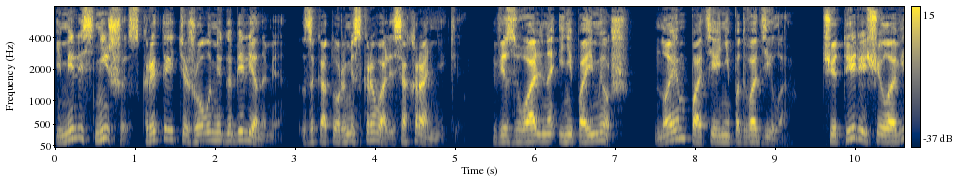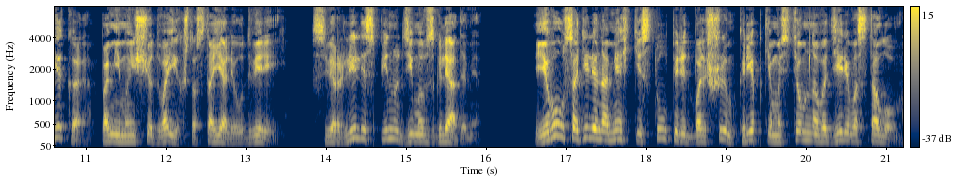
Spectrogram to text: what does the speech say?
имелись ниши, скрытые тяжелыми гобеленами, за которыми скрывались охранники. Визуально и не поймешь, но эмпатия не подводила. Четыре человека, помимо еще двоих, что стояли у дверей, сверлили спину Димы взглядами. Его усадили на мягкий стул перед большим, крепким из темного дерева столом,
